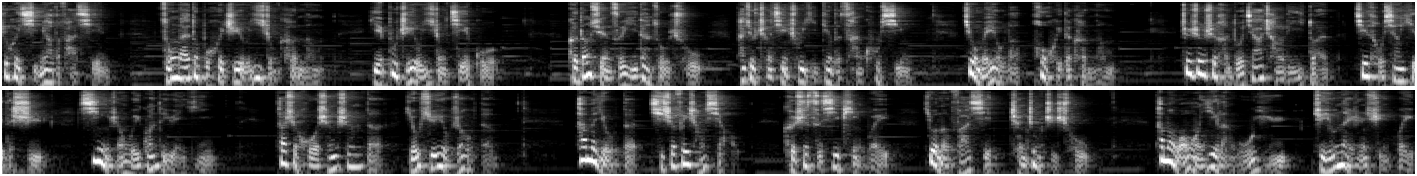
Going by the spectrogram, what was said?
就会奇妙的发现，从来都不会只有一种可能，也不只有一种结果。可当选择一旦做出，它就呈现出一定的残酷性，就没有了后悔的可能。这正是很多家长里短、街头巷议的事吸引人围观的原因。它是活生生的、有血有肉的。他们有的其实非常小，可是仔细品味，又能发现沉重之处。他们往往一览无余，却又耐人寻味。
